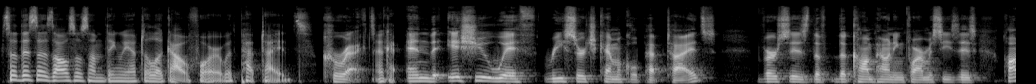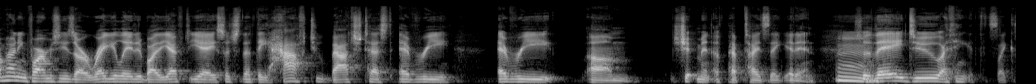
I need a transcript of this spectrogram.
So this is also something we have to look out for with peptides. Correct. Okay. And the issue with research chemical peptides versus the, the compounding pharmacies is compounding pharmacies are regulated by the FDA such that they have to batch test every every um, shipment of peptides they get in. So they do, I think it's like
